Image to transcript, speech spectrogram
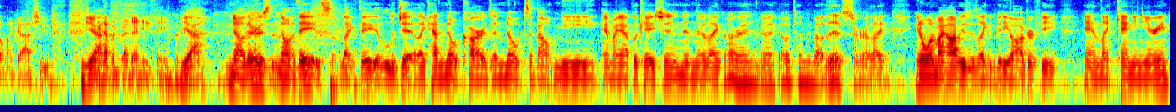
oh my gosh you Yeah. you haven't read anything yeah, no, there's no they like they legit like had note cards and notes about me and my application, and they're like, all right, and they're like, oh, tell me about this, or like, you know, one of my hobbies is like videography and like canyoneering,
